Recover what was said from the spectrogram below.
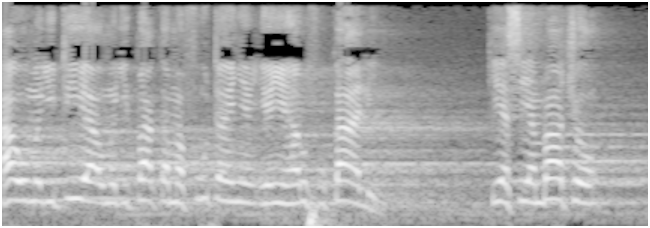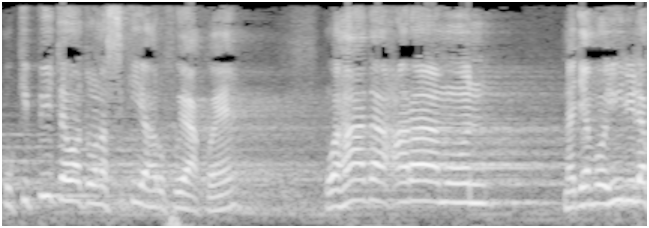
au umejitia umejipaka mafuta yenye, yenye harufu kali. Kiasi ambacho ukipita watu wanasikia harufu yako eh? Wa hadha haramun na jambo hili la,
